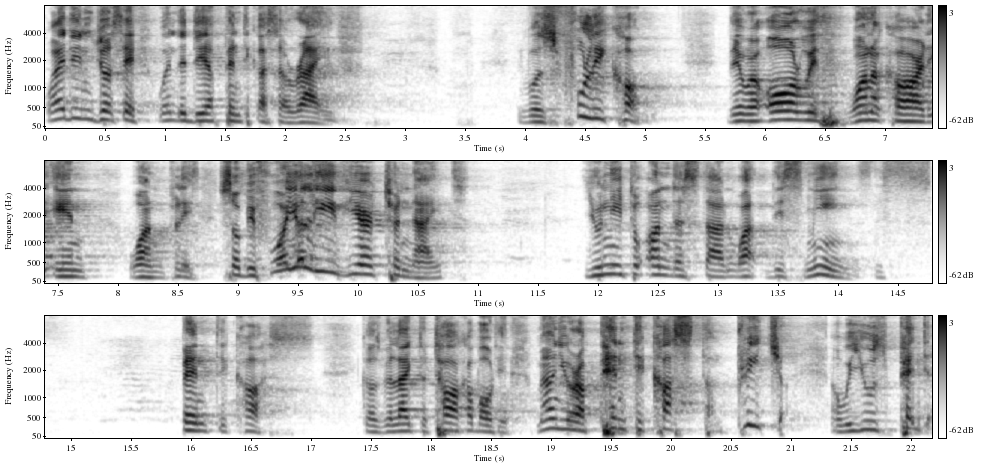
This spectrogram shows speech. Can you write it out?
Why didn't you just say, When the day of Pentecost arrived? It was fully come. They were all with one accord in one place. So before you leave here tonight, you need to understand what this means, this Pentecost. Because we like to talk about it. Man, you're a Pentecostal preacher. And we use Pente.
